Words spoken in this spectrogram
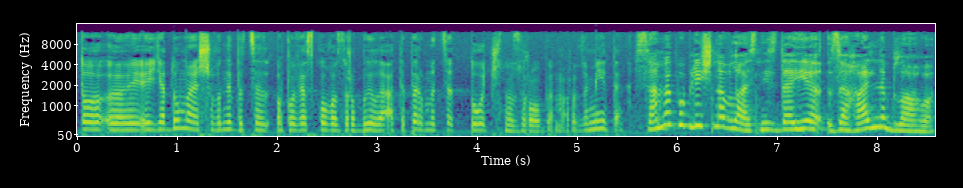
то е, я думаю, що вони би це обов'язково зробили. А тепер ми це точно зробимо. Розумієте? Саме публічна власність дає загальне благо,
